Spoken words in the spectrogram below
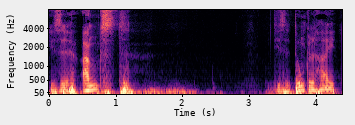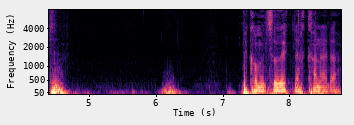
Diese Angst, diese Dunkelheit. Wir kommen zurück nach Kanada,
